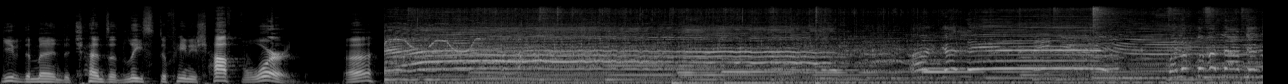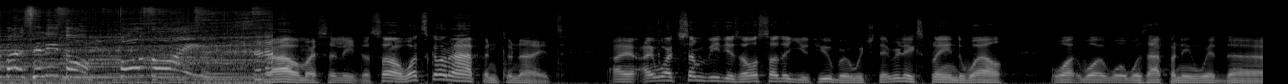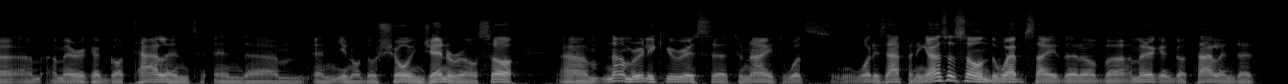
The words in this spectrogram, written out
Give the man the chance at least to finish half a word. Eh? Huh? Bravo, Marcelito. So, what's gonna happen tonight? I, I watched some videos, also the YouTuber, which they really explained well what what, what was happening with uh, um, America Got Talent and um, and you know those show in general. So um, now I'm really curious uh, tonight what's what is happening. I also saw on the website that of uh, American Got Talent that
